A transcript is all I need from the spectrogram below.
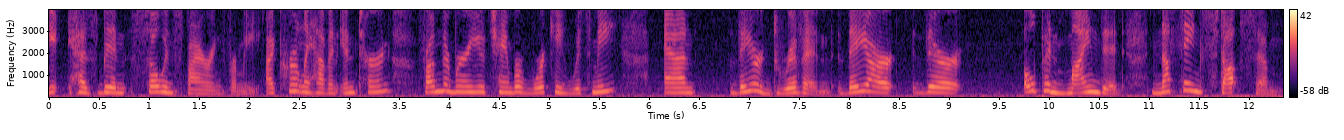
it has been so inspiring for me. I currently have an intern from the Murray Youth Chamber working with me, and they are driven. They are they're open-minded. Nothing stops them.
